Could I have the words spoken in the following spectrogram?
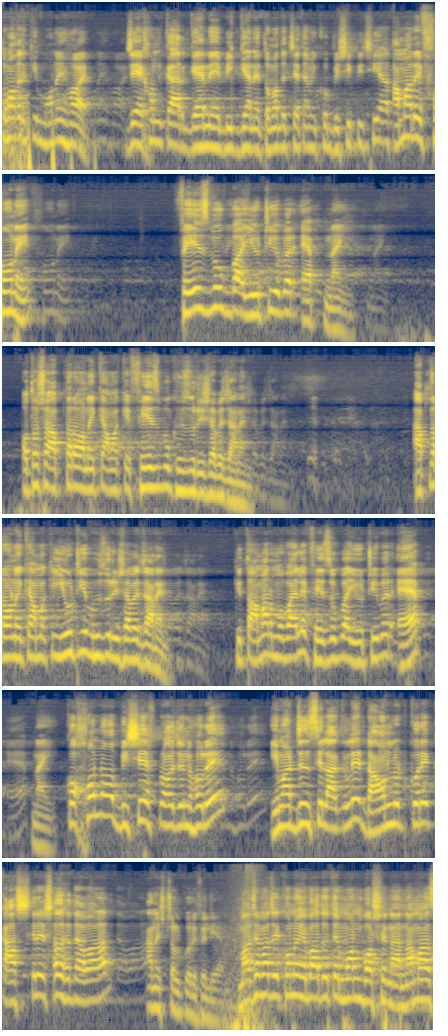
তোমাদের কি মনে হয় যে, এখনকার জ্ঞানে, বিজ্ঞানে তোমাদের চাইতে আমি খুব বেশি পিছিয়ে? আমার এই ফোনে ফেসবুক বা ইউটিউবের অ্যাপ নাই। অথচ আপনারা অনেকে আমাকে ফেসবুক হুজুর হিসাবে জানেন। আপনারা অনেকে আমাকে ইউটিউব হুজুর হিসাবে জানেন। কিন্তু আমার মোবাইলে ফেসবুক বা ইউটিউবের অ্যাপ নাই। কখনো বিশেষ প্রয়োজন হলে ইমার্জেন্সি লাগলে ডাউনলোড করে কাজ সেরে সাথে আবার আনইনস্টল করে ফেলি আমি। মাঝে মাঝে কোনো এবাদতে মন বসে না, নামাজ,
